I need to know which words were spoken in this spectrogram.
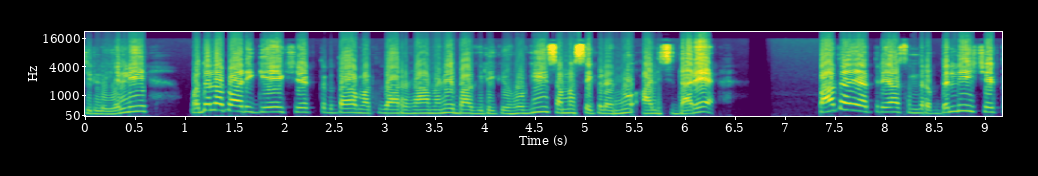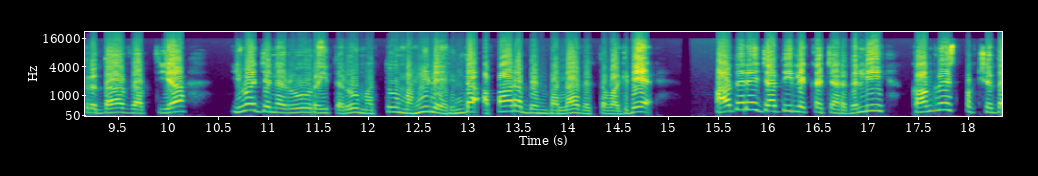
ಜಿಲ್ಲೆಯಲ್ಲಿ ಮೊದಲ ಬಾರಿಗೆ ಕ್ಷೇತ್ರದ ಮತದಾರರ ಮನೆ ಬಾಗಿಲಿಗೆ ಹೋಗಿ ಸಮಸ್ಯೆಗಳನ್ನು ಆಲಿಸಿದ್ದಾರೆ. ಪಾದಯಾತ್ರೆಯ ಸಂದರ್ಭದಲ್ಲಿ ಕ್ಷೇತ್ರದ ವ್ಯಾಪ್ತಿಯ ಯುವ ಜನರು, ರೈತರು ಮತ್ತು ಮಹಿಳೆಯರಿಂದ ಅಪಾರ ಬೆಂಬಲ ವ್ಯಕ್ತವಾಗಿದೆ. ಆದರೆ ಜಾತಿ ಲೆಕ್ಕಾಚಾರದಲ್ಲಿ ಕಾಂಗ್ರೆಸ್ ಪಕ್ಷದ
